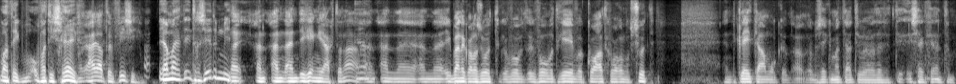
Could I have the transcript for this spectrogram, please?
wat ik, of wat hij schreef. Hij had een visie. Ja, maar het interesseerde hem niet. Nee, en, en, en die ging je achterna. Ja. En, en, eh, en ik ben ook wel eens ooit bijvoorbeeld, bijvoorbeeld gegeven kwaad geworden op zoet. In de kleedkamer ook, eh, op een zeker moment en, toen,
